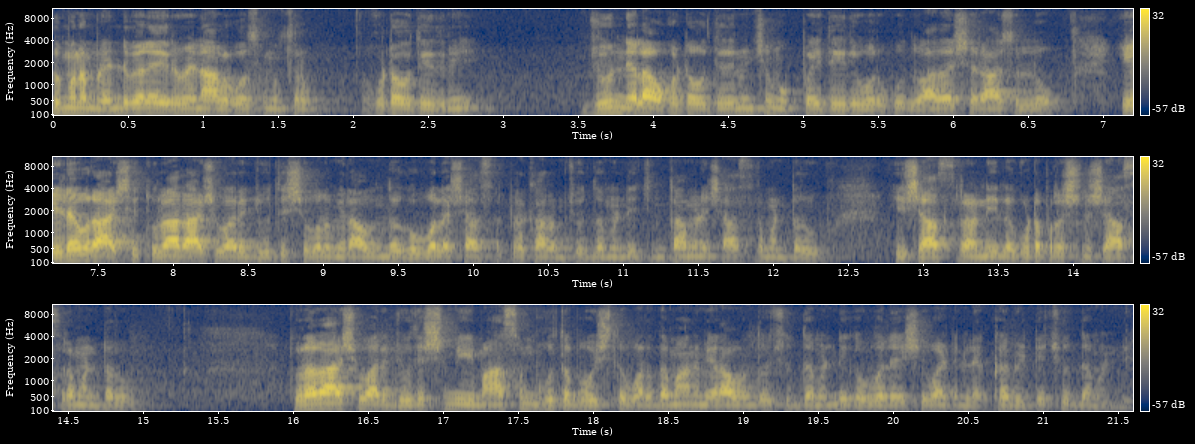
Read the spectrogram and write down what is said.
ఇప్పుడు మనం రెండు వేల ఇరవై నాలుగో సంవత్సరం ఒకటవ తేదీని జూన్ నెల ఒకటవ తేదీ నుంచి ముప్పై తేదీ వరకు ద్వాదశ రాశుల్లో ఏడవ రాశి తులారాశి వారి జ్యోతిష్య బలం ఎలా ఉందో గవ్వల శాస్త్ర ప్రకారం చూద్దామండి. చింతామణి శాస్త్రం అంటారు. ఈ శాస్త్రాన్ని లఘుట ప్రశ్న శాస్త్రం అంటారు. తులరాశి వారి జ్యోతిష్యం ఈ మాసం భూత భవిష్యత్తు వర్ధమానం ఎలా ఉందో చూద్దామండి. గవ్వలేసి వాటిని లెక్కబెట్టి చూద్దామండి.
